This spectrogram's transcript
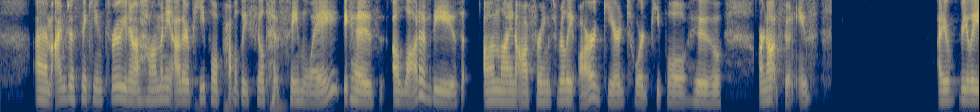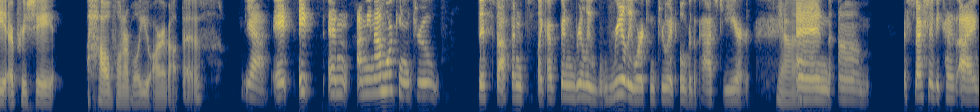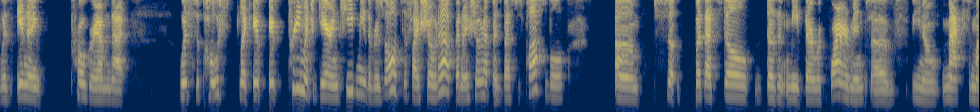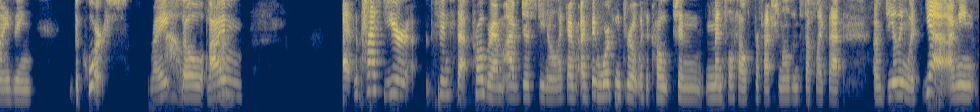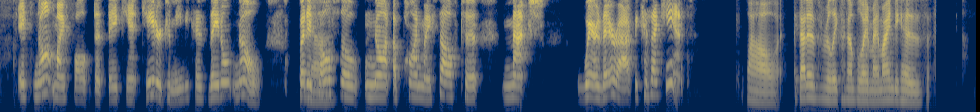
um, I'm just thinking through, you know, how many other people probably feel the same way because a lot of these online offerings really are geared toward people who are not spoonies. I really appreciate how vulnerable you are about this. Yeah, it it and I mean I'm working through this stuff and it's like I've been really really working through it over the past year. Yeah. And um especially because I was in a program that was supposed like it, it pretty much guaranteed me the results if I showed up and I showed up as best as possible. Um, so, but that still doesn't meet their requirements of you know maximizing the course, right? Wow. So yeah. I'm at the past year since that program, I've just you know like I've I've been working through it with a coach and mental health professionals and stuff like that of dealing with yeah I mean it's not my fault that they can't cater to me because they don't know. But it's also not upon myself to match where they're at because I can't. Wow. That is really kind of blowing my mind because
